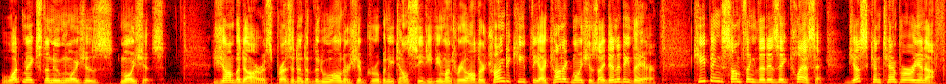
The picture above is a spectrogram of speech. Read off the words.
what makes the new Moishes Moishes? Jean Bedard is president of the new ownership group, and he tells CTV Montreal they're trying to keep the iconic Moishes identity there, keeping something that is a classic, just contemporary enough.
